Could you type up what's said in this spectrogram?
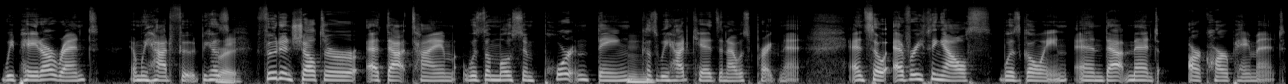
we paid our rent and we had food because Right. food and shelter at that time was the most important thing Mm-hmm. because we had kids and I was pregnant and so everything else was going and that meant our car payment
